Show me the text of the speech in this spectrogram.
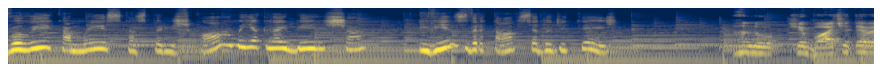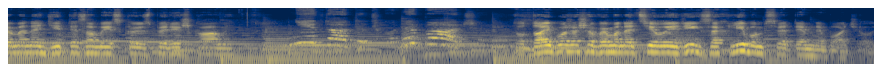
велика миска з пиріжками, якнайбільша, і він звертався до дітей. Ану, чи бачите ви мене, діти, за мискою з пиріжками? Ні, таточко, не бачив. То дай Боже, щоб ви мене цілий рік за хлібом святим не бачили.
